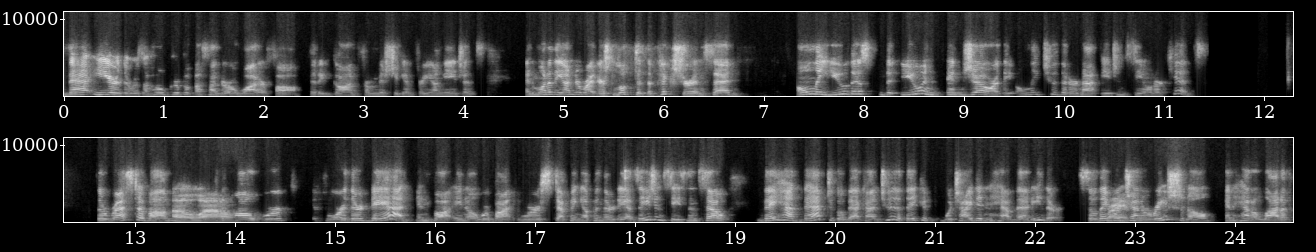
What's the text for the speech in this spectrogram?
that year, there was a whole group of us under a waterfall that had gone from Michigan for young agents. And one of the underwriters looked at the picture and said, only you this you and, and joe are the only two that are not agency owner kids the rest of them oh wow all worked for their dad and bought you know we're bought, we're stepping up in their dad's agencies and so they had that to go back on too that they could which i didn't have that either so they right. were generational and had a lot of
